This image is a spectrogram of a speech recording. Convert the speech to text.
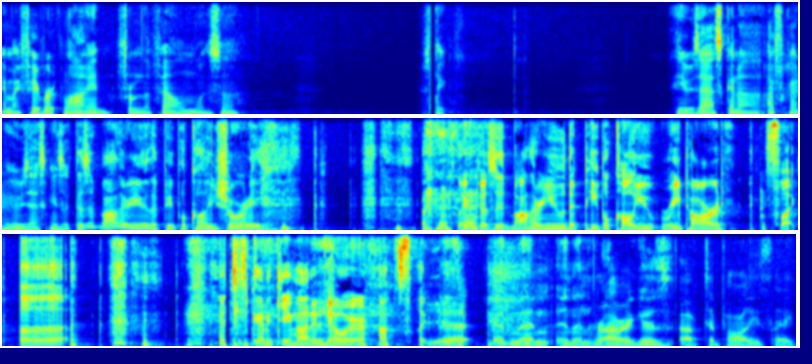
Yeah, my favorite line from the film was, uh, it was like, he was asking, uh, I forgot who he was asking. He's like, "Does it bother you that people call you Shorty?" Like, does it bother you that people call you retard? It's like, uh. it just kind of came out of nowhere. I was like, Yeah, and then and then Robert goes up to Paul. He's like,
